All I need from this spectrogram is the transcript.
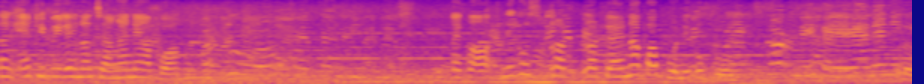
Dan eh dipilih no jangannya apa? Teko niku lo- lodain apa Bu niku Bu? Lho.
